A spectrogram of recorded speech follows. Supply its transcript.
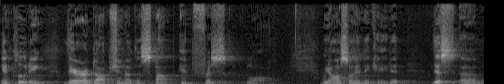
including their adoption of the stop and frisk law. We also indicated this um,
